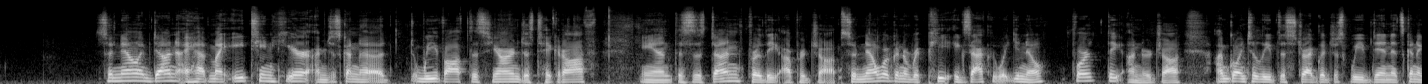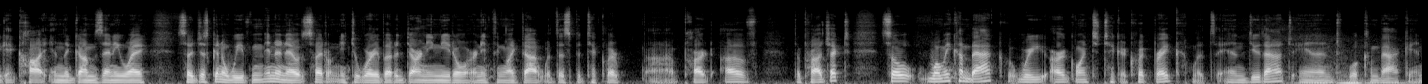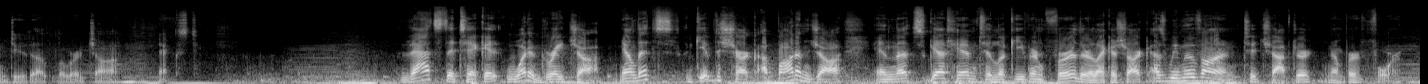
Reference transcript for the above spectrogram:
So now I'm done. I have my 18 here. I'm just gonna weave off this yarn, just take it off. And this is done for the upper jaw. So now we're gonna repeat exactly what you know for the under jaw. I'm going to leave the straggler just weaved in. It's gonna get caught in the gums anyway. So just gonna weave them in and out so I don't need to worry about a darning needle or anything like that with this particular uh, part of the project. So when we come back we are going to take a quick break. Let's and do that and we'll come back and do the lower jaw next. That's the ticket. What a great job. Now let's give the shark a bottom jaw and let's get him to look even further like a shark as we move on to chapter number four.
